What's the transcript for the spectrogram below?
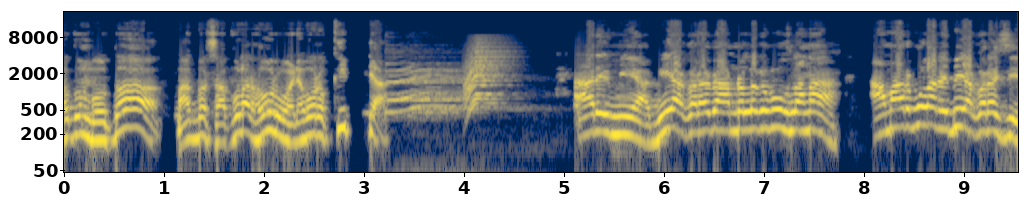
নতুন বউ তো? মাত বসাব ফুলার হৌর বড় বড় কিটটা আরে মিয়া বিয়া করাইবে আমরা লোকে বুঝলা না। আমার পোলারে বিয়া করাইছি।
